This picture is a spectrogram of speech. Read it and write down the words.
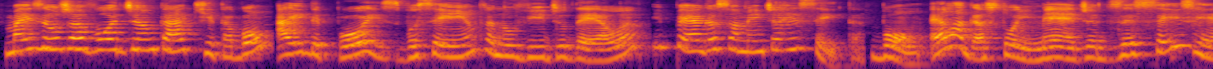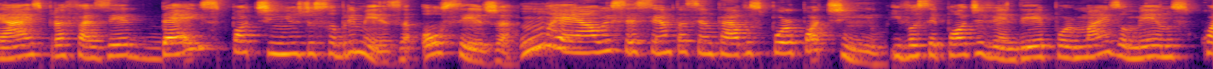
mas eu já vou adiantar aqui, tá bom? Aí depois você entra no vídeo dela e pega somente a receita. Bom, ela gastou em média 16 reais para fazer 10 potinhos de sobremesa, ou seja, R$ 1,60 por potinho. E você pode vender por mais ou menos R$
